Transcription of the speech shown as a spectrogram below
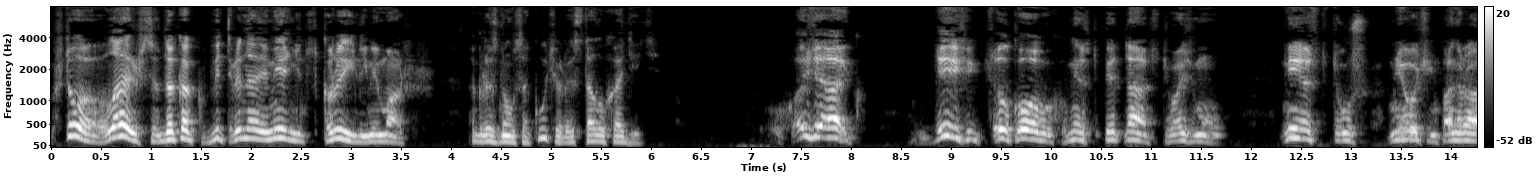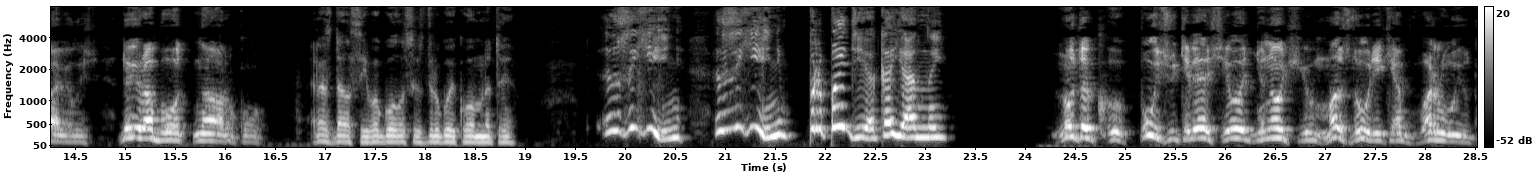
Что, лаешься, да как ветряная мельница крыльями машешь? — огрызнулся кучер и стал уходить. — Хозяйка, десять целковых вместо пятнадцати возьму. Место-то уж мне очень понравилось, да и работа на руку. — раздался его голос из другой комнаты. — Сгинь, сгинь, пропади, окаянный. — Ну так пусть же тебя сегодня ночью мазурики обворуют,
